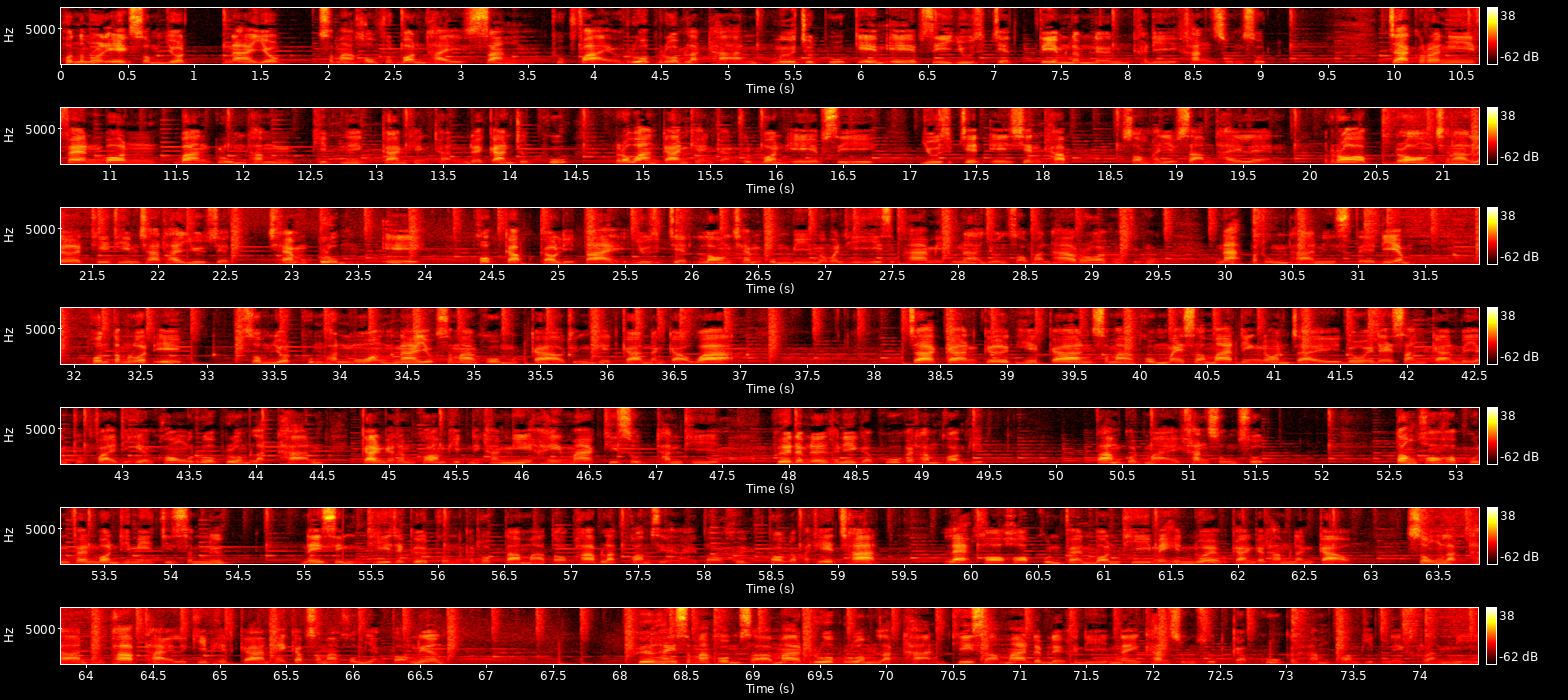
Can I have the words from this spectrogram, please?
พลตำรวจเอกสมยศ นายก สมาคมฟุตบอลไทย สั่งทุกฝ่ายรวบรวมหลักฐาน มือจุดพลุเกม AFC U17 เตรียมดำเนินคดีขั้นสูงสุด จากกรณีแฟนบอลบางกลุ่มทำผิดในการแข่งขันด้วยการจุดพลุระหว่างการแข่งขันฟุตบอล AFC U17 Asian Cup 2023 Thailand รอบรองชนะเลิศที่ทีมชาติไทย U17 แชมป์กลุ่ม A พบกับเกาหลีใต้ U17 รองแชมป์กลุ่ม B เมื่อวันที่ 25 มิถุนายน 2566 ณ ปทุมธานีสเตเดียม พลตำรวจเอก สมยศพุ่มพันธ์ม่วง นายกสมาคมกล่าวถึงเหตุการณ์ดังกล่าวว่า จากการเกิดเหตุการณ์สมาคมไม่สามารถนิ่งนอนใจ โดยได้สั่งการไปยังทุกฝ่ายที่เกี่ยวข้องรวบรวมหลักฐาน การกระทำความผิดในครั้งนี้ให้มากที่สุดทันที เพื่อดำเนินคดีกับผู้กระทำความผิด ตามกฎหมายขั้นสูงสุด ต้องขอขอบคุณแฟนบอลที่มีจิตสำนึก ในสิ่งที่จะเกิดผลกระทบตามมาต่อภาพลักษณ์ความเสียหายต่อคือต่อกับประเทศชาติ และขอขอบคุณแฟนบอลที่ไม่เห็นด้วยกับการกระทำดังกล่าว ส่งหลักฐานทั้งภาพถ่ายและคลิปเหตุการณ์ให้กับสมาคมอย่างต่อเนื่อง เพื่อให้สมาคมสามารถรวบรวมหลักฐานที่สามารถดำเนินคดีในขั้นสูงสุดกับผู้กระทำความผิดในครั้งนี้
